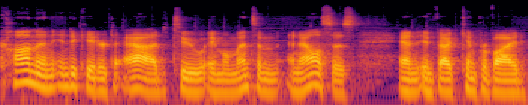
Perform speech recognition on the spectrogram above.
common indicator to add to a momentum analysis and, in fact, can provide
